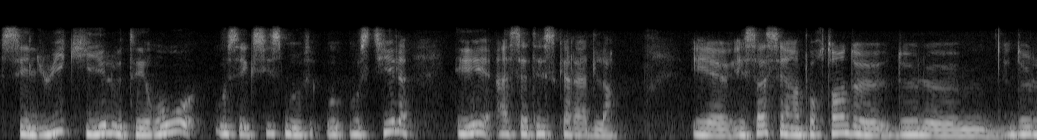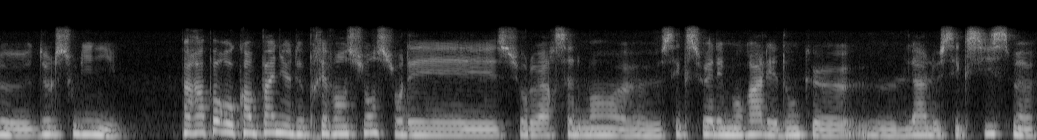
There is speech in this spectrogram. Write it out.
c'est lui qui est le terreau au sexisme hostile et à cette escalade-là. Et, ça, c'est important de, le, de le souligner. Par rapport aux campagnes de prévention sur, les, sur le harcèlement euh, sexuel et moral, et donc euh, là, le sexisme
